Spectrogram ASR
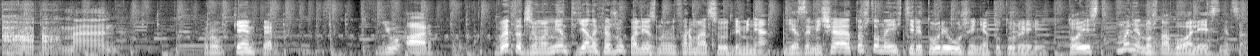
Oh man. Руфкемпер. You are. В этот же момент я нахожу полезную информацию для меня. Я замечаю то, что на их территории уже нету турелей. То есть, мне нужна была лестница.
